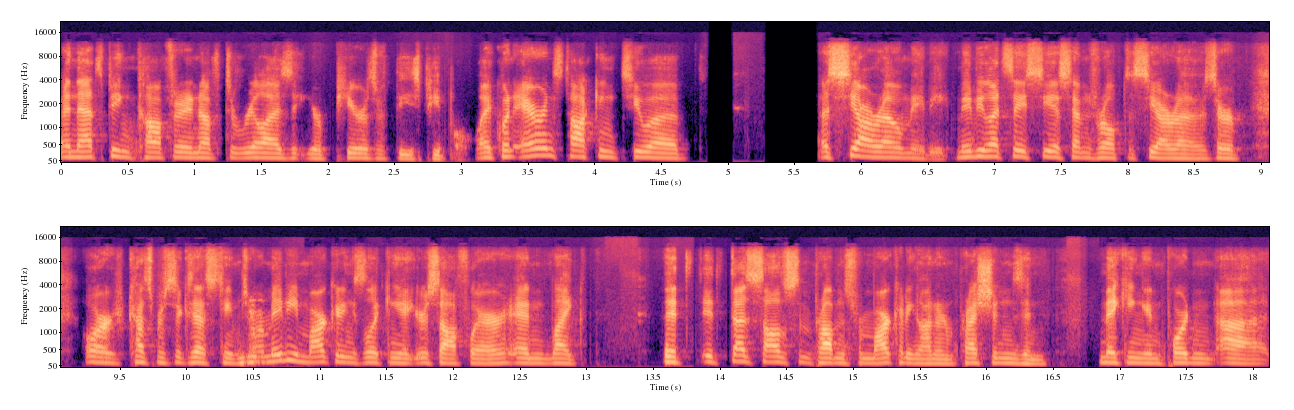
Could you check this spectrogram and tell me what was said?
And that's being confident enough to realize that you're peers with these people. Like when Aaron's talking to a a CRO, maybe, maybe let's say CSMs roll up to CROs or or customer success teams, or maybe marketing's looking at your software and like it it does solve some problems for marketing on impressions and making important uh,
